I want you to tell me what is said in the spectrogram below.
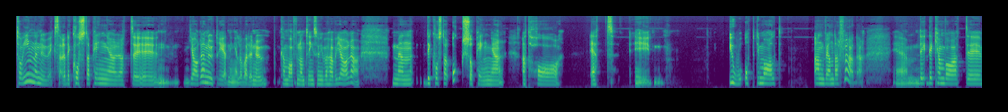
ta in en UXare, det kostar pengar att eh, göra en utredning eller vad det nu kan vara för någonting som vi behöver göra. Men det kostar också pengar att ha ett eh, ooptimalt användarflöde. Eh, det, det, kan vara att eh,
